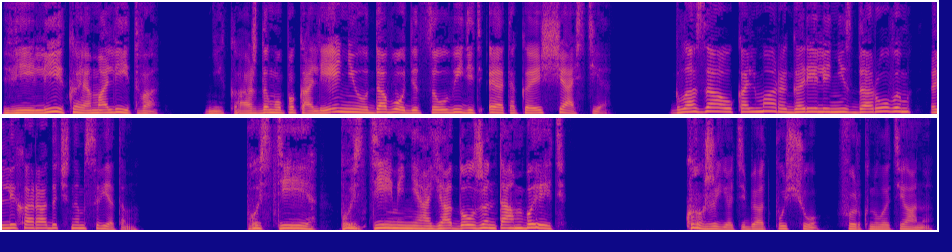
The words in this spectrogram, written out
великая молитва. Не каждому поколению доводится увидеть этакое счастье. Глаза у кальмара горели нездоровым, лихорадочным светом. «Пусти! Пусти меня! Я должен там быть!» «Как же я тебя отпущу?» — фыркнула Тиана.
